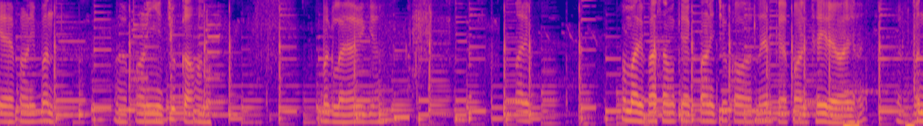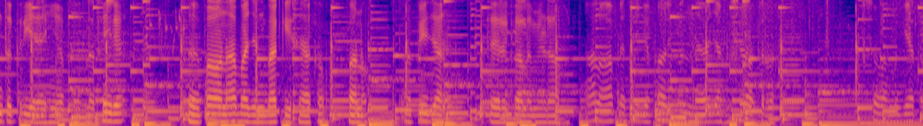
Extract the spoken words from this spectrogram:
એ પાણી બંધ હવે પાણી ચૂકવવાનું બગલા આવી ગયા અમારી અમારી ભાષામાં ક્યાંક પાણી ચૂકવો એટલે એમ કે પાણી થઈ રહેવાય હોય એટલે બંધ તો કરીએ અહીં આપણે, એટલે થઈ રહે હવે પાવાનો આ બાજુને બાકી છે આખો પાનો આ પી જાય ત્યારે કાલે મેળા હાલો, આપણે થઈ ગયા પાણી બંધ. હવે જાણ સેવા કરવા. સવારમાં ગયા તો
